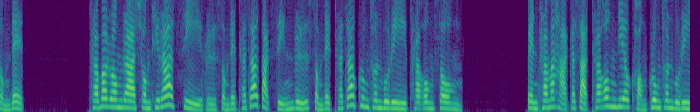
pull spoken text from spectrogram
สมเด็จ พระบรมราชมธิราชสี่หรือสมเด็จพระเจ้าตากสิน หรือสมเด็จพระเจ้ากรุงธนบุรี พระองค์ทรง เป็นพระมหากษัตริย์พระองค์เดียวของกรุงธนบุรี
